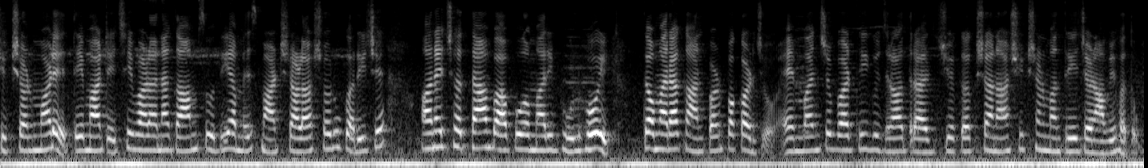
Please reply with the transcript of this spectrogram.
શિક્ષણ મળે તે માટે છેવાડાના ગામ સુધી અમે સ્માર્ટ શાળા શરૂ કરી છે. અને છતાં બાપુ અમારી ભૂલ હોય તો અમારા કાન પણ પકડજો, એમ મંચ પરથી ગુજરાત રાજ્ય કક્ષાના શિક્ષણ મંત્રીએ જણાવ્યું હતું.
